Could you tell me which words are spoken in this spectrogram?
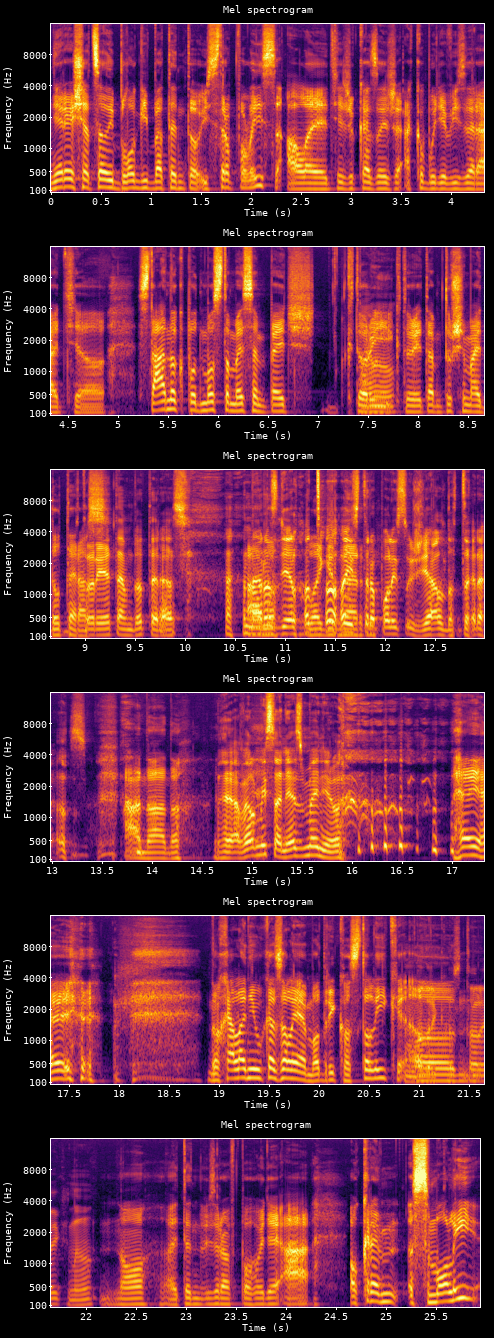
neriešia celý blog iba tento Istropolis, ale tiež ukazuje, že ako bude vyzerať e, stánok pod mostom SMP, ktorý, ktorý je tam tuším aj doteraz. Ktorý je tam doteraz. Na áno, rozdiel od legendárny. toho Istropolisu žiaľ doteraz. Áno, áno. A veľmi sa nezmenil. Hej, hej. No chalani ukázali aj modrý kostolík. Modrý kostolík, no. No, aj ten vyzerá v pohode. A okrem Smoly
